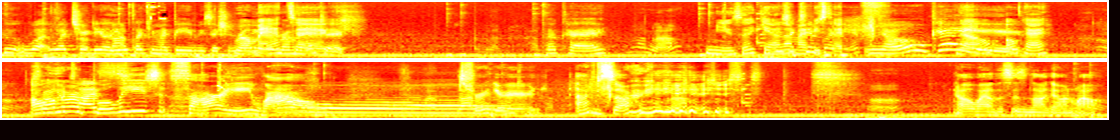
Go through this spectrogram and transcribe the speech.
Who? What? What's your deal? You look like you might be a musician. Romantic. romantic. Okay. Music, yeah, Music that might be seems like- safe. No. Okay. No? Okay. Oh, you were bullied? Sorry. Wow. Oh. Triggered. I'm sorry. Oh, wow, this is not going well.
